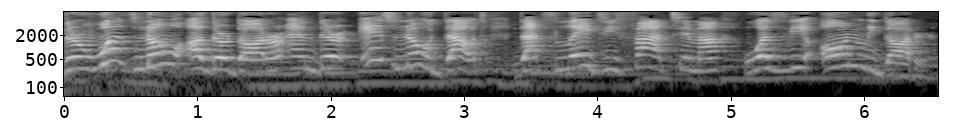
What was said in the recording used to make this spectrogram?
there was no other daughter, and there is no doubt that Lady Fatima was the only daughter.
